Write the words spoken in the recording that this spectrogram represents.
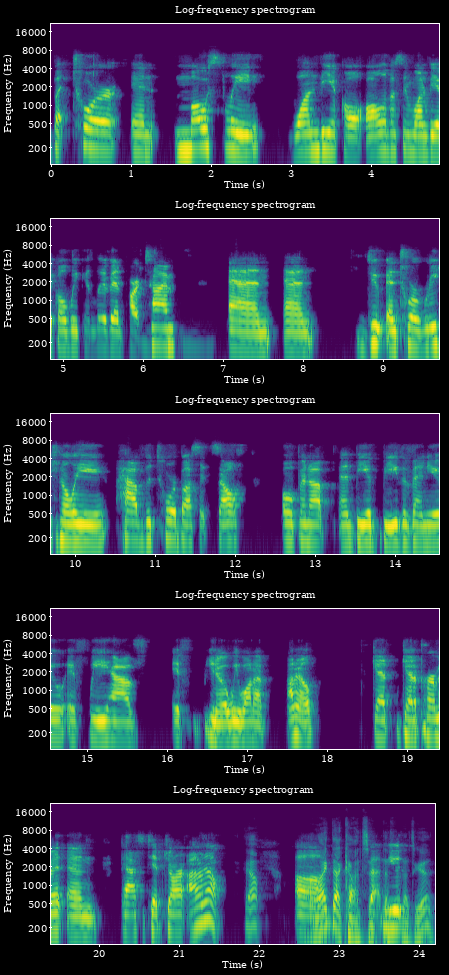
but tour in mostly one vehicle, all of us in one vehicle. We could live in part time, and and do and tour regionally. Have the tour bus itself open up and be be the venue if we have if you know we want to. I don't know, get get a permit and pass a tip jar. I don't know. Yeah. Um, I like that concept. that That's, mu- that's good.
